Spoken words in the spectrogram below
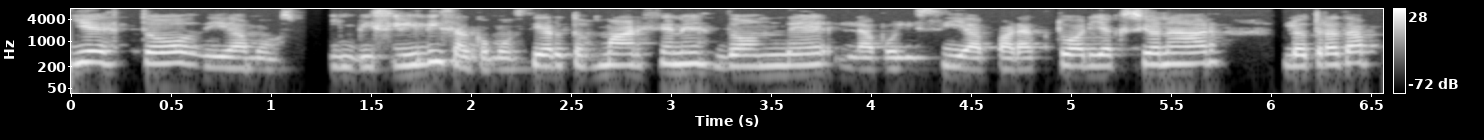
Y esto, digamos, invisibiliza como ciertos márgenes donde la policía para actuar y accionar lo trata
